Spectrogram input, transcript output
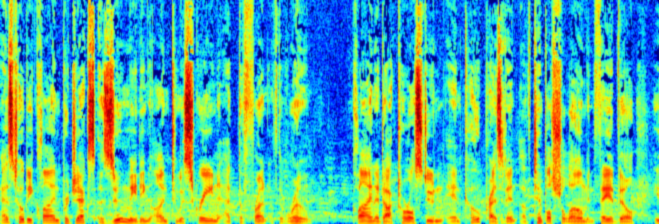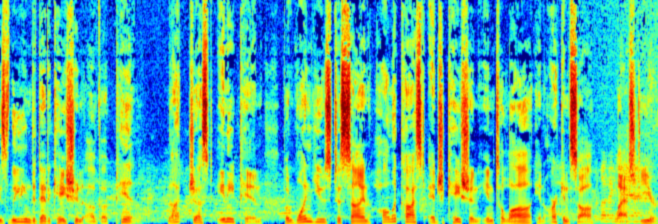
as Toby Klein projects a Zoom meeting onto a screen at the front of the room. Klein, a doctoral student and co president of Temple Shalom in Fayetteville, is leading the dedication of a pin, not just any pin, but one used to sign Holocaust education into law in Arkansas last year.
